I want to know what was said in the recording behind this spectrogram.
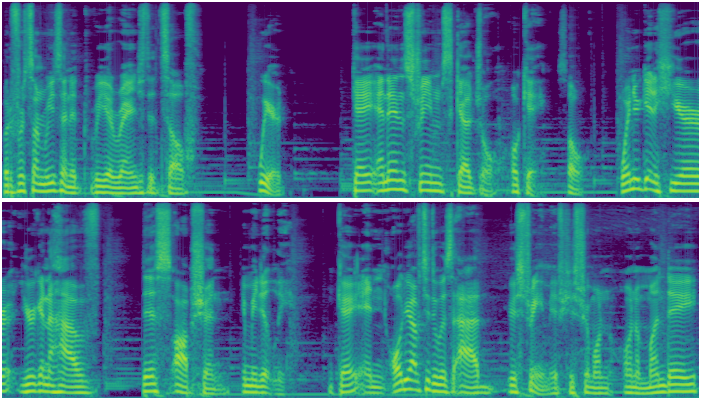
but for some reason it rearranged itself. Weird. Okay, and then stream schedule. Okay, so when you get here, you're gonna have this option immediately. Okay, and all you have to do is add your stream. If you stream on, on a Monday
